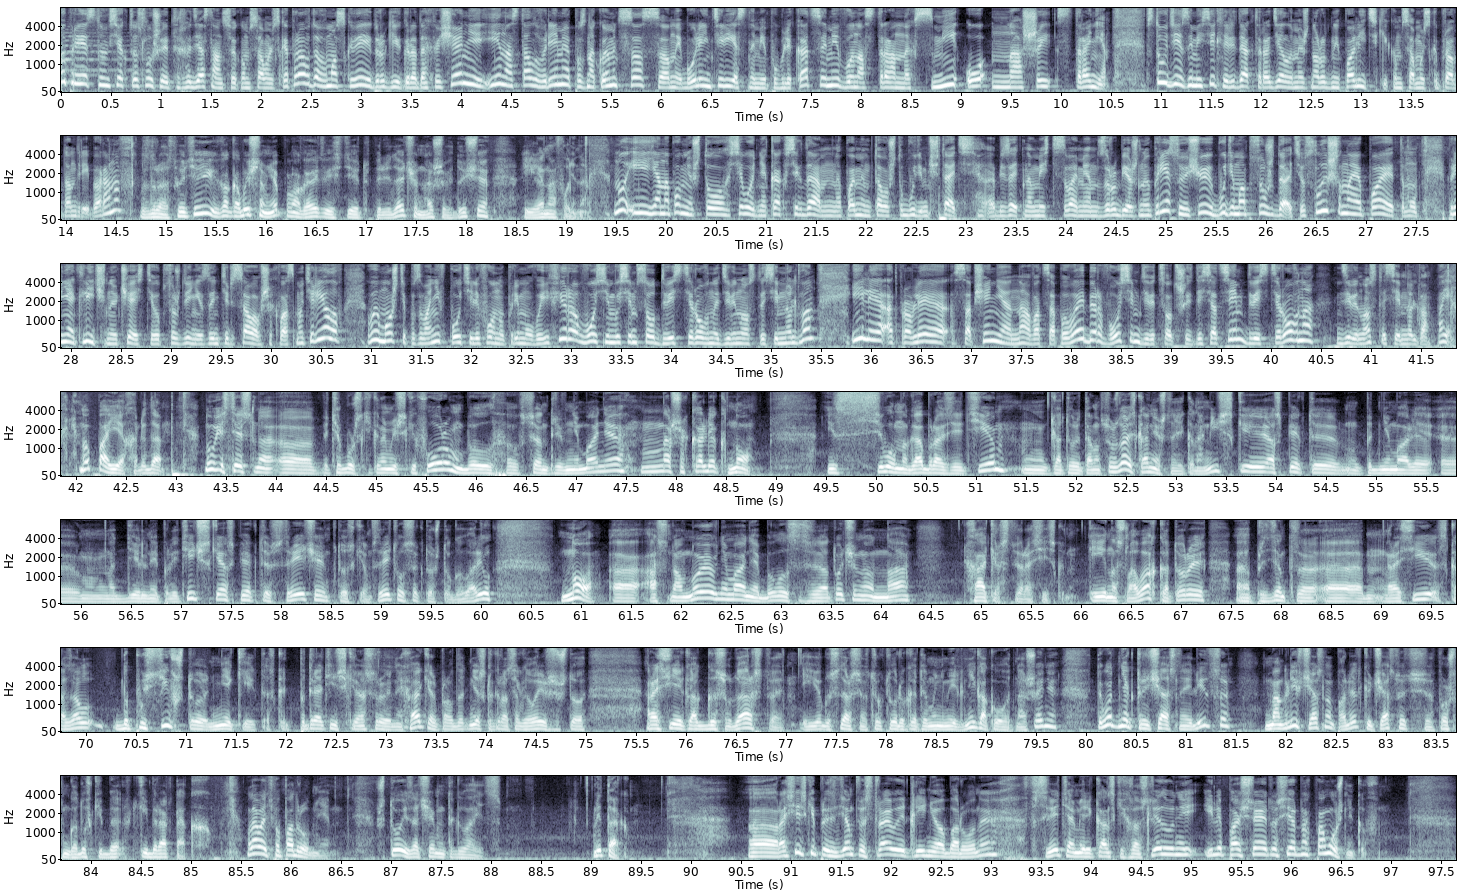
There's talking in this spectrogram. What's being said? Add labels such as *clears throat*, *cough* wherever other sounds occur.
Мы приветствуем всех, кто слушает радиостанцию «Комсомольская правда» в Москве и других городах вещания. И настало время познакомиться с наиболее интересными публикациями в иностранных СМИ о нашей стране. В студии заместитель редактора отдела международной политики «Комсомольской правды» Андрей Баранов. Здравствуйте. И, как обычно, мне помогает вести эту передачу наша ведущая Елена Афонина. Ну и я напомню, что сегодня, как всегда, помимо того, что будем читать обязательно вместе с вами зарубежную прессу, еще и будем обсуждать услышанное. Поэтому принять личное участие в обсуждении заинтересовавших интересовавших вас материалов, вы можете, позвонив по телефону прямого эфира 8 800 200 ровно 9702 или отправляя сообщение на WhatsApp и Viber 8 967 200 ровно 9702. Поехали. Ну, поехали, да. Ну, естественно, э, Петербургский экономический форум был в центре внимания наших коллег, но из всего многообразия тем, которые там обсуждались, конечно, экономические аспекты поднимали, э, отдельные политические аспекты, встречи, кто с кем встретился, кто что говорил. Но э, основное внимание было сосредоточено на хакерстве российском. И на словах, которые э, президент э, России сказал, допустив, что некий, так сказать, патриотически настроенный хакер, правда, несколько раз оговоривший, что Россия как государство и ее государственные структуры к этому не имели никакого отношения. Так вот, некоторые частные лица могли в частном порядке участвовать в прошлом году в, кибер, в кибератаках. Ну, давайте поподробнее, что и зачем это говорится. Итак, российский президент выстраивает линию обороны в свете американских расследований или поощряет усердных помощников.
